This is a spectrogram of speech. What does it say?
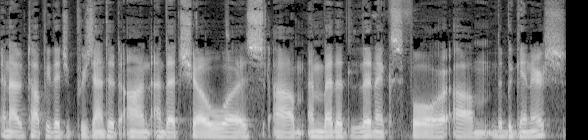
another topic that you presented on at that show was um, embedded Linux for um, the beginners.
